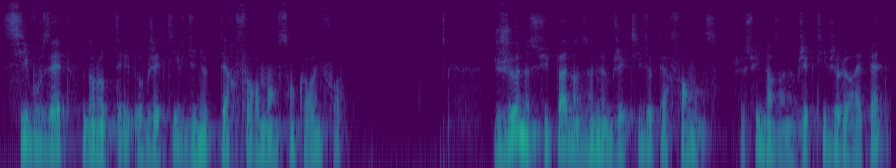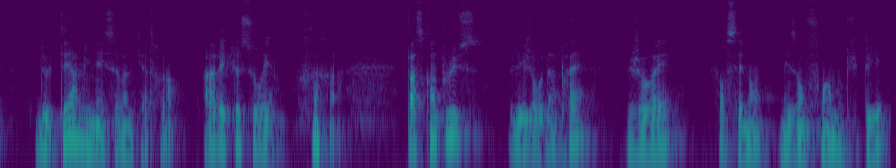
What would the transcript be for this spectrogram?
Si vous êtes dans l'objectif d'une performance, encore une fois. Je ne suis pas dans un objectif de performance. Je suis dans un objectif, je le répète, de terminer ce 24 heures avec le sourire. Parce qu'en plus, les jours d'après, j'aurai forcément mes enfants à m'occuper.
